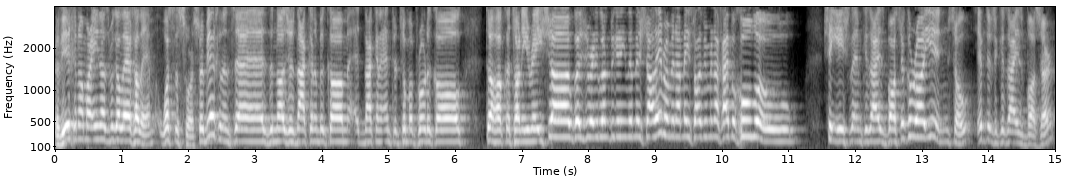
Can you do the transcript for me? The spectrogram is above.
What's the source? Rabbi Yechanan says the Nazir is not going to become, not going to enter Tumah protocol. The Hakatani Reisha, because you already learned beginning the mishnah, beginning of the Mishnah. Shay Yesh Lam, Kazaih's Baser Karayin. So if there's a Kazayas Basar,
